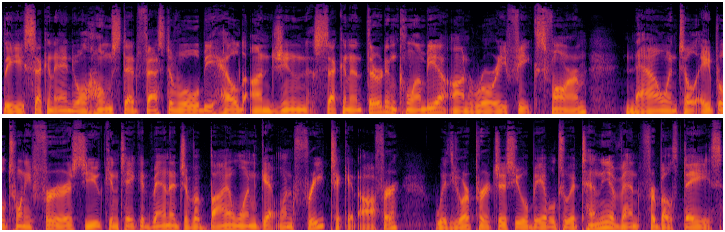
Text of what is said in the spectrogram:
The second annual Homestead Festival will be held on June 2nd and 3rd in Columbia on Rory Feek's Farm. Now until April 21st, you can take advantage of a buy one, get one free ticket offer. With your purchase, you will be able to attend the event for both days.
